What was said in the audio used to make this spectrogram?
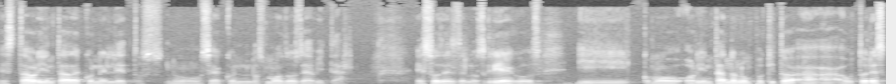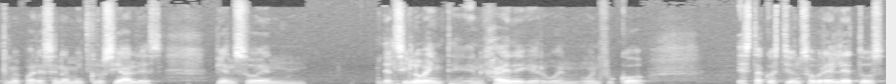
está orientada con el etos, ¿no? O sea, con los modos de habitar eso desde los griegos y como orientándolo un poquito a, autores que me parecen a mí cruciales, pienso en del siglo XX, en Heidegger o en, Foucault, esta cuestión sobre el etos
